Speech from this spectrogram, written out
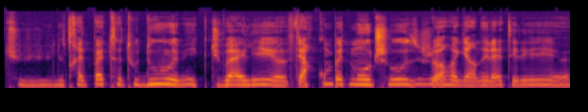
tu ne traites pas ta to-do, mais que tu vas aller euh, faire complètement autre chose, genre regarder la télé, euh,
